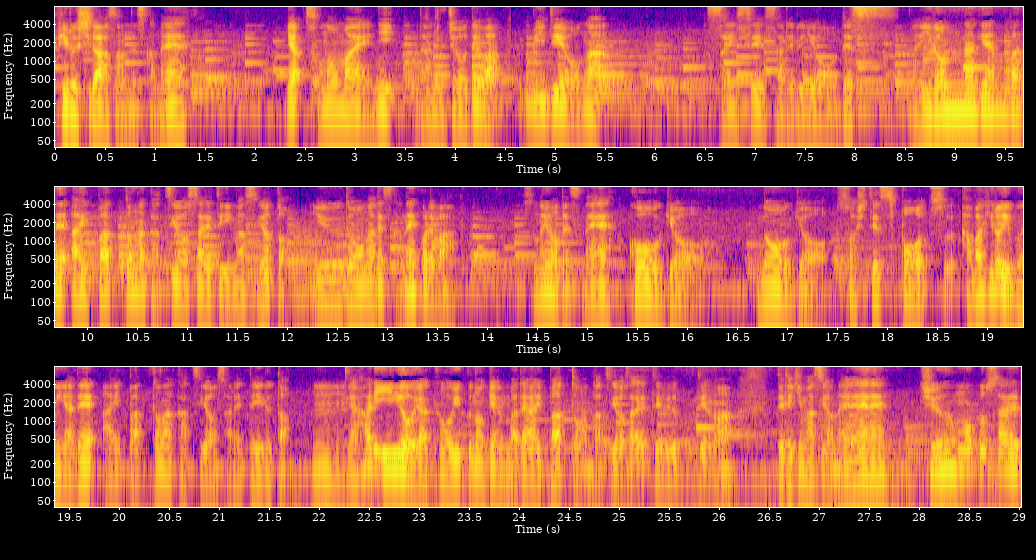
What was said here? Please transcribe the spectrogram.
フィル・シラーさんですかね。いやその前に壇上ではビデオが再生されるようです。いろんな現場で iPad が活用されていますよという動画ですかねこれは。そのようですね。工業。農業そしてスポーツ幅広い分野で iPad が活用されていると、うん、やはり医療や教育の現場で iPad が活用されているっていうのは出てきますよね。注目され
